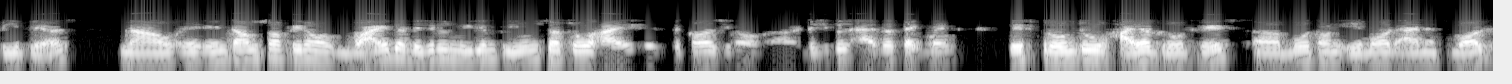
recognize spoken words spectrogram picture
three players. Now, in terms of, you know, why the digital medium premiums are so high is because, you know, uh, digital as a segment is prone to higher growth rates, uh, both on AVOD and SVOD,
